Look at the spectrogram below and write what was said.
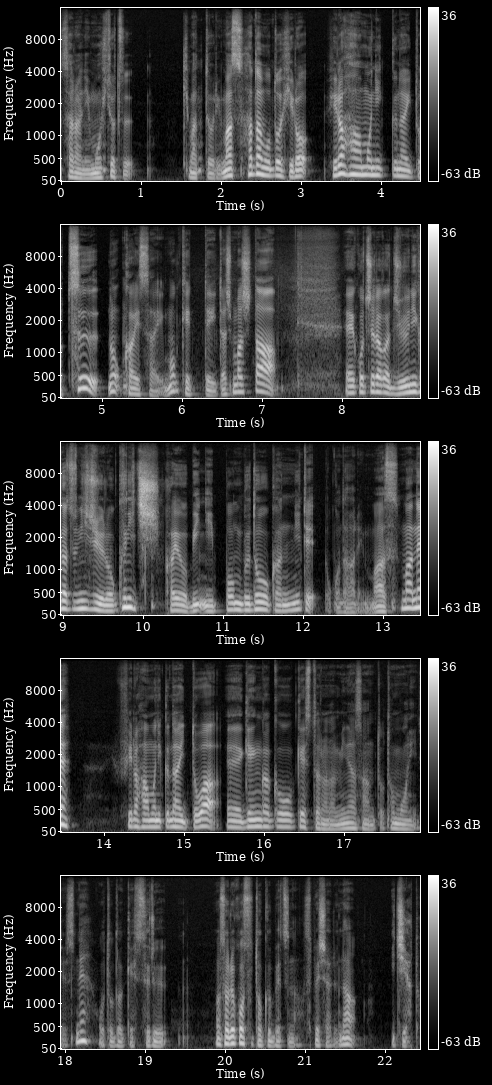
さらにもう一つ決まっております。畑本博フィラハーモニックナイト2の開催も決定いたしました、えーこちらが12月26日火曜日日本武道館にて行われます。まあねフィラハーモニックナイトは、えー弦楽オーケストラの皆さんと共にですねお届けする、まあ、それこそ特別なスペシャルな一夜と。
